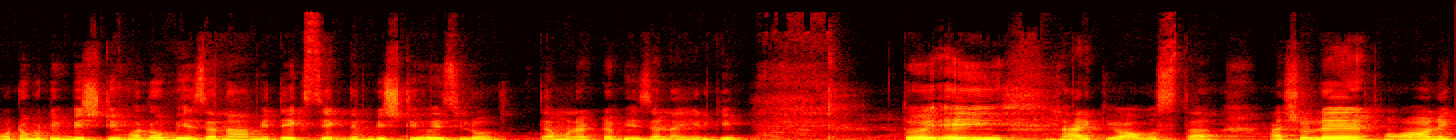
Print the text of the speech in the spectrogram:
মোটামুটি বৃষ্টি হলেও ভেজা না। আমি দেখছি একদিন বৃষ্টি হয়েছিল, তেমন একটা ভেজা নাই আর কি। তো এই আর কি অবস্থা। আসলে অনেক,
